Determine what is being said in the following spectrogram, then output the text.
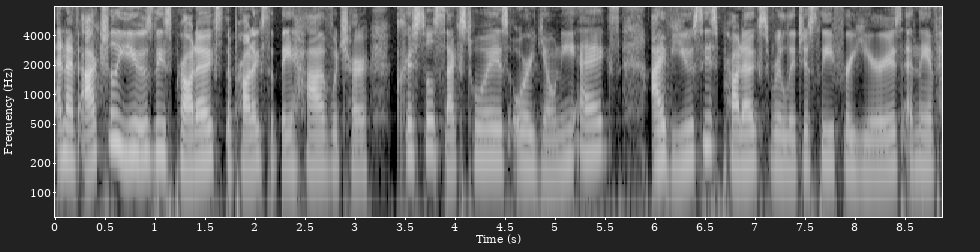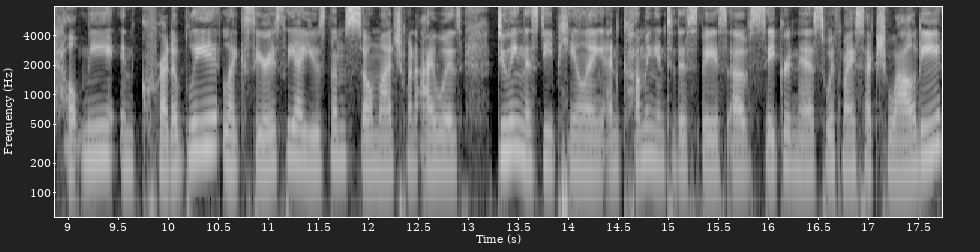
And I've actually used these products, the products that they have, which are crystal sex toys or yoni eggs. I've used these products religiously for years and they have helped me incredibly. Like, seriously, I used them so much when I was doing this deep healing and coming into this space of sacredness with my sexuality.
